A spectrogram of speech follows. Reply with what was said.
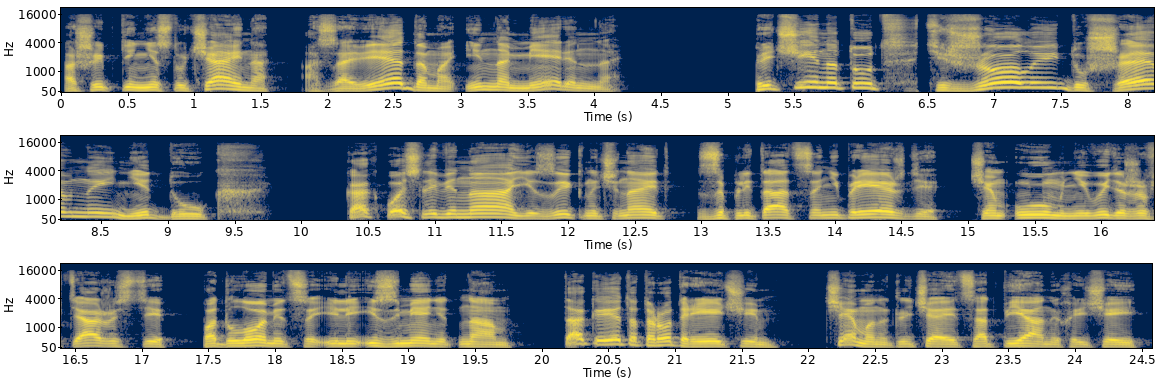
ошибки не случайно, а заведомо и намеренно. Причина тут — тяжелый душевный недуг». Как после вина язык начинает заплетаться не прежде, чем ум, не выдержав тяжести, подломится или изменит нам, так и этот род речи. Чем он отличается от пьяных речей?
